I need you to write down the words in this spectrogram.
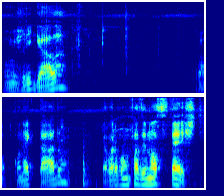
Vamos ligá-la. Pronto, conectado. E agora vamos fazer nosso teste.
